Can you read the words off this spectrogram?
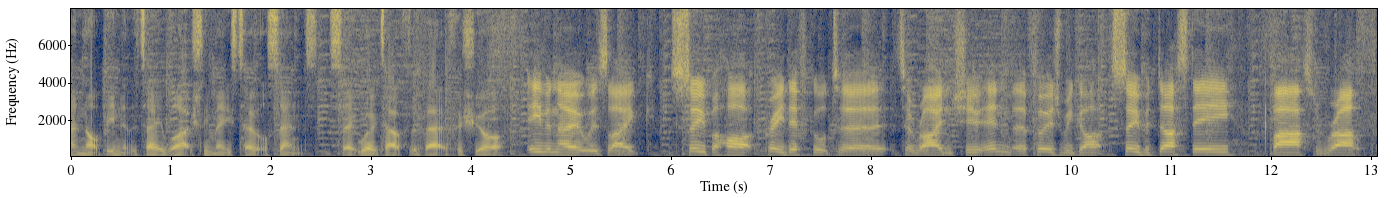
and not being at the table actually makes total sense. So it worked out for the better for sure. Even though it was like super hot, pretty difficult to, to ride and shoot in, the footage we got, super dusty, fast, rough,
